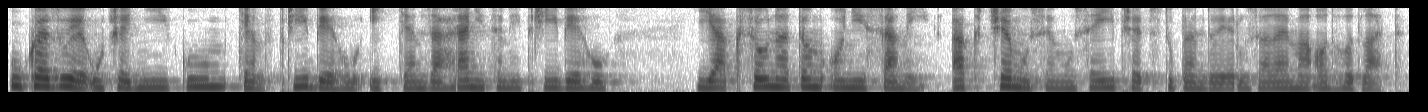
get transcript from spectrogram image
ukazuje učedníkům, těm v příběhu i těm za hranicemi příběhu, jak jsou na tom oni sami a k čemu se musí před vstupem do Jeruzaléma odhodlat.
